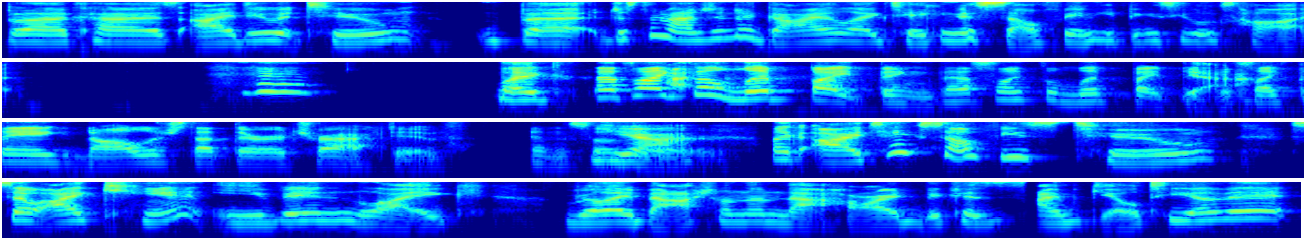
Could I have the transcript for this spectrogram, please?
because I do it too. But just imagine a guy like taking a selfie and he thinks he looks hot. Like That's like I- the lip bite thing. That's like the lip bite thing. Yeah. It's like they acknowledge that they're attractive. And so Yeah. they're like I take selfies too, so I can't even like really bash on them that hard because I'm guilty of it.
